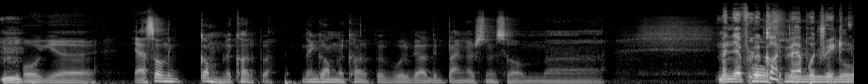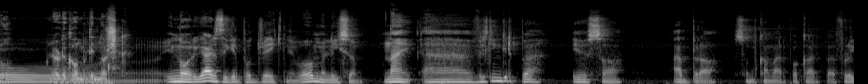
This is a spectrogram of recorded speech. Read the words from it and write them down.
Mm. Og uh, jeg savner gamle Karpe. Den gamle Karpe hvor vi hadde bangersene som uh, Men jeg føler Karpe er på Drake-nivå når det kommer til norsk. I Norge er det sikkert på Drake-nivå, men liksom Nei, uh, hvilken gruppe i USA er bra som kan være på Karpe? For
